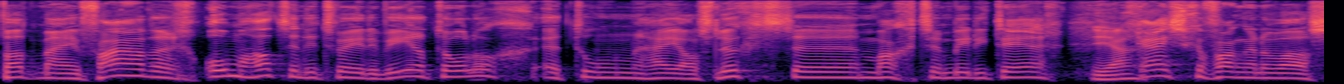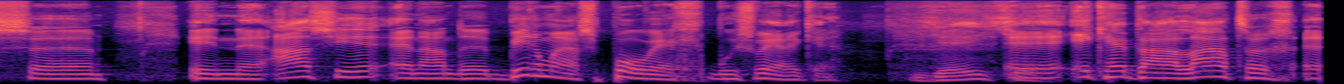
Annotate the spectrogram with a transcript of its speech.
wat mijn vader om had in de Tweede Wereldoorlog. toen hij als luchtmacht militair ja. krijgsgevangene was in Azië en aan de Birma-spoorweg moest werken. Jeetje. Uh, ik heb daar later uh,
